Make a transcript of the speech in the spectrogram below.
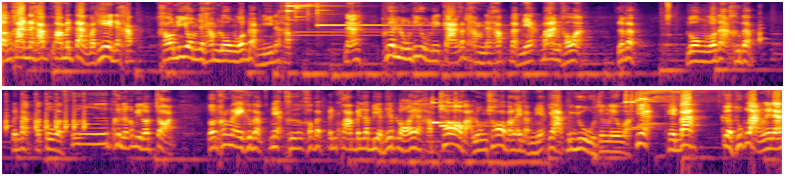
สำคัญนะครับความเป็นต่างประเทศนะครับ เขานิยมจะทำโรงรถแบบนี้นะครับ นะ เพื่อนลุงที่อยู่อเมริกาก็ทำนะครับ แบบเนี้ยบ้านเขาอะแล้วแบบโรงรถอะคือแบบเป็นแบบประตูแบบฟืบขึ้นแล้วก็มีรถจอดรถข้างในคือแบบเนี่ยคือเขาแบบเป็นความเป็นระเบียบเรียบร้อยอะครับชอบอะลุงชอบอะไรแบบเนี้ยอยากไปอยู่จังเลยว่ะเนี่ยเห็นปะเกือบทุกหลังเลยนะ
